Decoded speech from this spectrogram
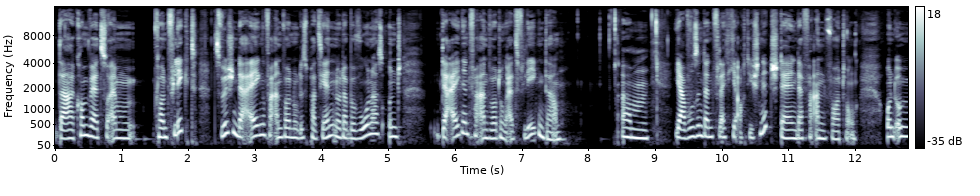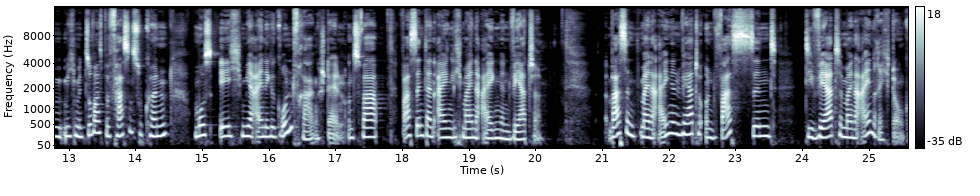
Da kommen wir zu einem Konflikt zwischen der Eigenverantwortung des Patienten oder Bewohners und der eigenen Verantwortung als Pflegender. Ähm, ja, wo sind dann vielleicht hier auch die Schnittstellen der Verantwortung? Und um mich mit sowas befassen zu können, muss ich mir einige Grundfragen stellen. Und zwar, was sind denn eigentlich meine eigenen Werte? was sind meine eigenen Werte und was sind die Werte meiner Einrichtung?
